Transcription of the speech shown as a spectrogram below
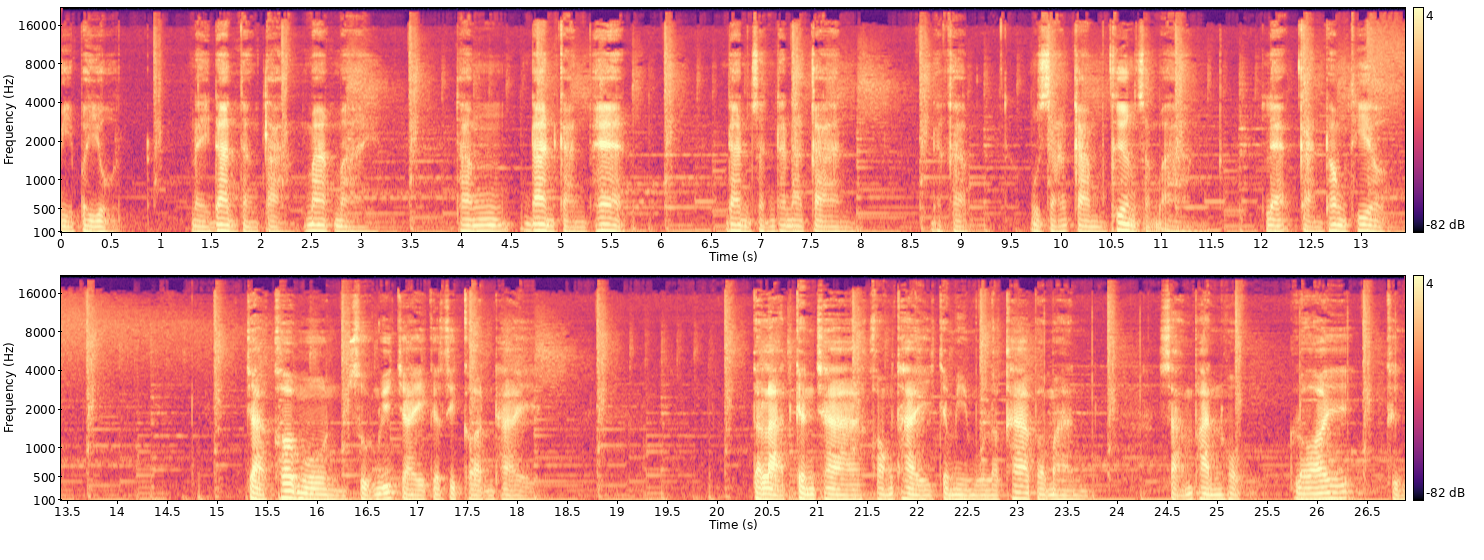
มีประโยชน์ในด้านต่างๆมากมาย ทั้งด้านการแพทย์ ด้านสันทนาการนะครับ อุตสาหกรรมเครื่องสำอาง และการท่องเที่ยว จากข้อมูลศูนย์วิจัยเกสิกรไทย ตลาดกัญชาของไทยจะมีมูลค่าประมาณ 3,600 ถึง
